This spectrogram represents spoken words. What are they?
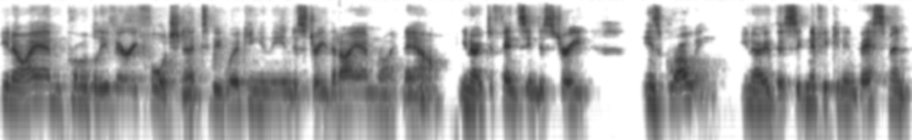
you know, I am probably very fortunate to be working in the industry that I am right now. You know, defence industry is growing. You know, the significant investment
